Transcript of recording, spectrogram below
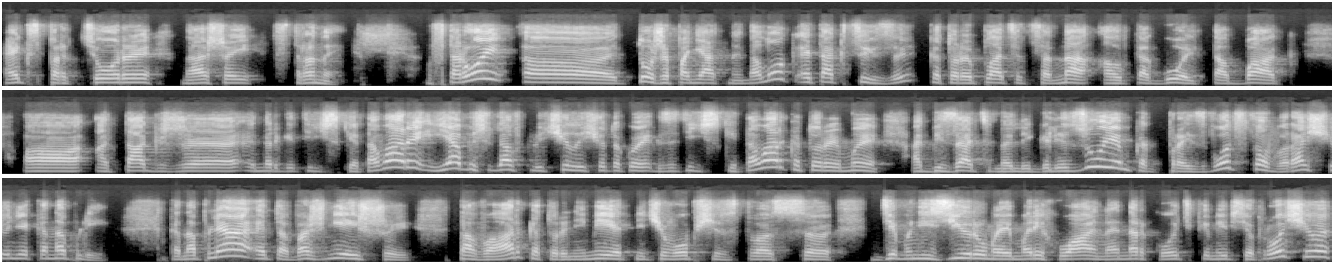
экспортеры нашей страны. Второй, э, тоже понятный налог, это акцизы, которые платятся на алкоголь, табак, а, а также энергетические товары. И я бы сюда включил еще такой экзотический товар, который мы обязательно легализуем, как производство, выращивание конопли. Конопля – это важнейший товар, который не имеет ничего общества с демонизируемой марихуаной, наркотиками и все прочее.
